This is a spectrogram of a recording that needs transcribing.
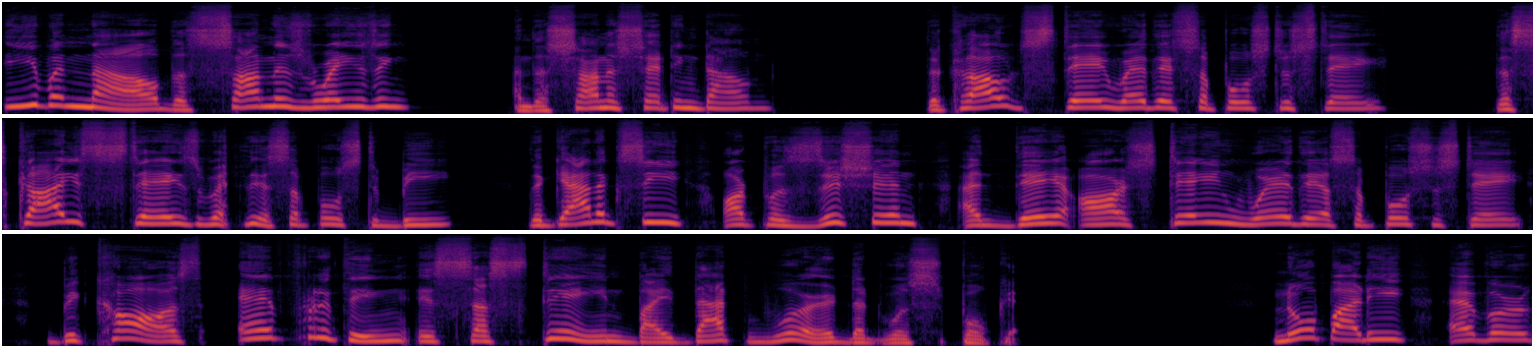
even now, the sun is rising and the sun is setting down. The clouds stay where they're supposed to stay. The sky stays where they're supposed to be. The galaxy are positioned and they are staying where they are supposed to stay because everything is sustained by that word that was spoken. Nobody ever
